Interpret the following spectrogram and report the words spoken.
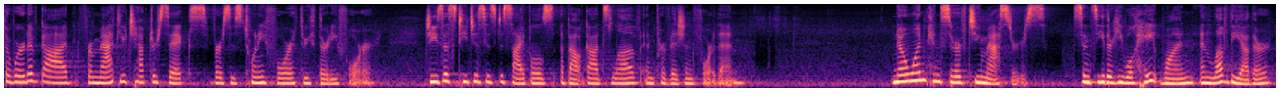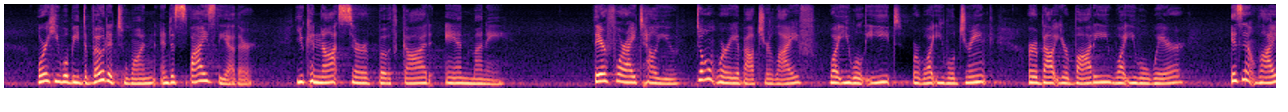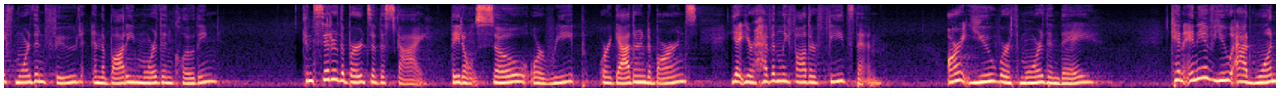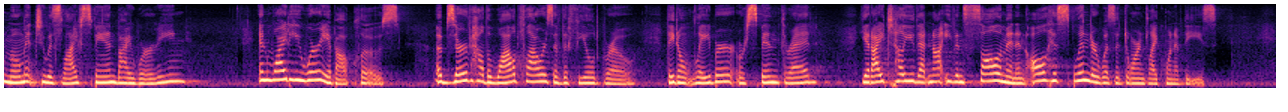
The Word of God from Matthew chapter 6, verses 24 through 34. Jesus teaches his disciples about God's love and provision for them. No one can serve two masters, since either he will hate one and love the other, or he will be devoted to one and despise the other. You cannot serve both God and money. Therefore, I tell you, don't worry about your life what you will eat or what you will drink, or about your body, what you will wear? Isn't life more than food and the body more than clothing? Consider the birds of the sky. They don't sow or reap or gather into barns, yet your heavenly Father feeds them. Aren't you worth more than they? Can any of you add one moment to his lifespan by worrying? And why do you worry about clothes? Observe how the wildflowers of the field grow. They don't labor or spin thread. Yet I tell you that not even Solomon in all his splendor was adorned like one of these.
